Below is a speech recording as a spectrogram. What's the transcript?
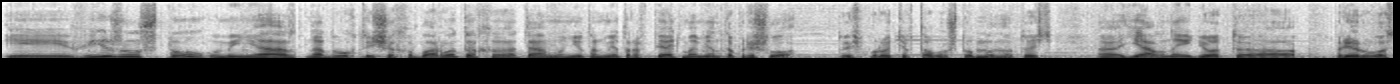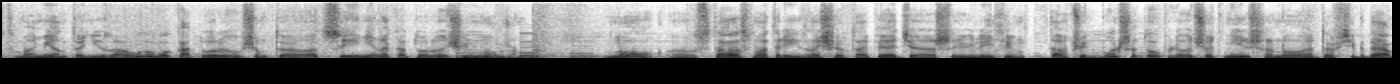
и вижу, что у меня на двух тысячах оборотах там ньютон-метров 5 момента пришло то есть против того, что было. То есть э, явно идет э, прирост момента низового, который, в общем-то, цене, на который очень нужен. Ну, э, стал смотреть, значит, опять э, шевелить им. Там чуть больше топлива, чуть меньше, но это всегда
